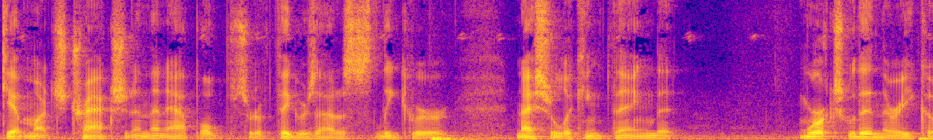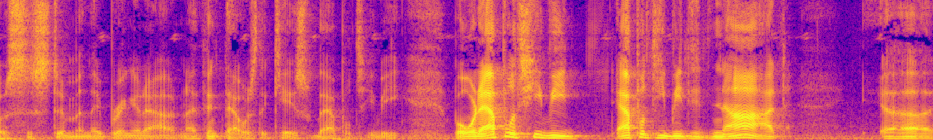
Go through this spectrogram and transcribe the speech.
get much traction, and then Apple sort of figures out a sleeker, nicer looking thing that works within their ecosystem and they bring it out. And I think that was the case with Apple TV. But what Apple TV Apple TV did not uh,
